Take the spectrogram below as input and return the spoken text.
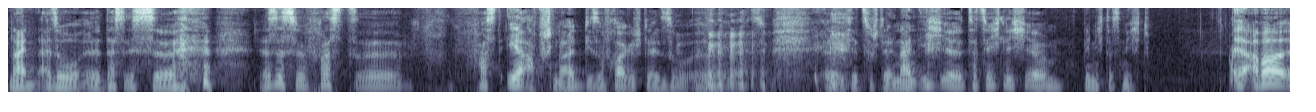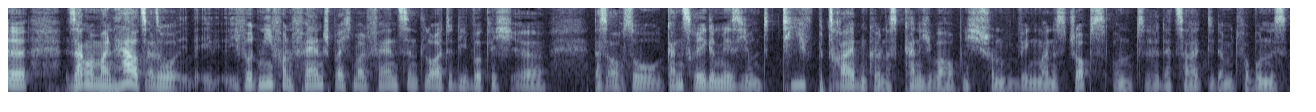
Nein, also äh, das ist, äh, das ist äh, fast, äh, fast eher abschneidend, diese Frage stellen, so äh, zu, äh, hier zu stellen. Nein, ich tatsächlich ähm, bin ich das nicht. Aber sagen wir mein Herz, also ich, würde nie von Fans sprechen, weil Fans sind Leute, die wirklich das auch so ganz regelmäßig und tief betreiben können. Das kann ich überhaupt nicht, schon wegen meines Jobs und äh, der Zeit, die damit verbunden ist.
